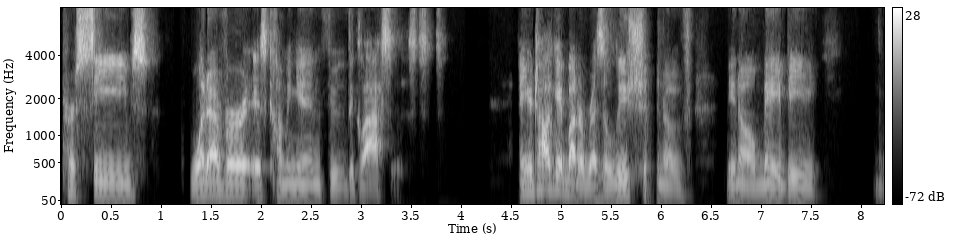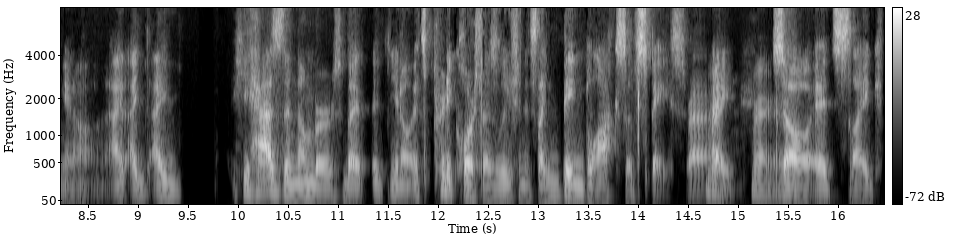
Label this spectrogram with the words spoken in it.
perceives whatever is coming in through the glasses. And you're talking about a resolution of you know maybe you know i i, I he has the numbers but it, you know it's pretty coarse resolution. It's like big blocks of space right? Right, right, right. So it's like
